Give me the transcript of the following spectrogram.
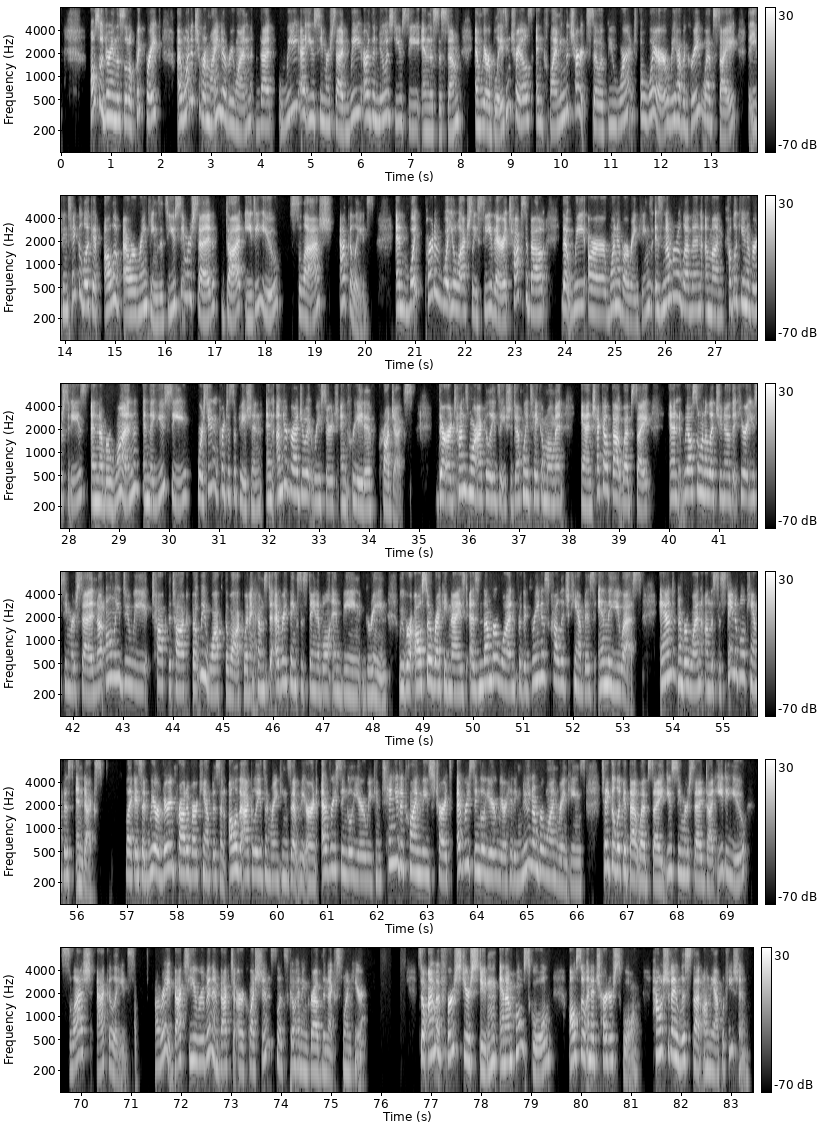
Also, during this little quick break, I wanted to remind everyone that we at UC Merced, we are the newest UC in the system, and we are blazing trails and climbing the charts. So if you weren't aware, we have a great website that you can take a look at all of our rankings. It's ucmerced.edu slash accolades. And what part of what you'll actually see there, it talks about that we are one of our rankings is number 11 among public universities and number one in the UC for student participation in undergraduate research and creative projects. There are tons more accolades that you should definitely take a moment and check out that website. And we also want to let you know that here at UC Merced, not only do we talk the talk, but we walk the walk when it comes to everything sustainable and being green. We were also recognized as number one for the greenest college campus in the US and number one on the Sustainable Campus Index. Like I said, we are very proud of our campus and all of the accolades and rankings that we earn every single year. We continue to climb these charts every single year. We are hitting new number one rankings. Take a look at that website, ucmerced.edu slash accolades. All right, back to you, Ruben, and back to our questions. Let's go ahead and grab the next one here. So I'm a first year student and I'm homeschooled, also in a charter school. How should I list that on the application?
